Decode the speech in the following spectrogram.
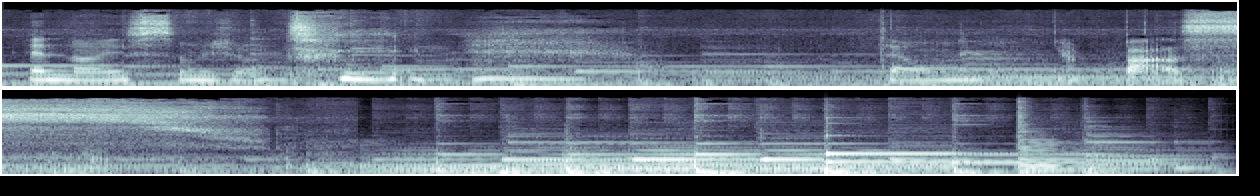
É nós, estamos juntos. então, a paz.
